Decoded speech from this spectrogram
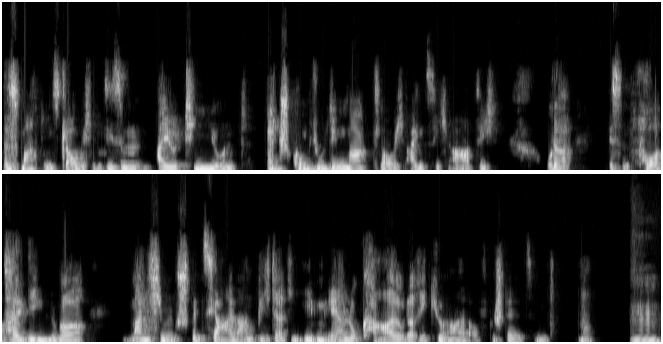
das macht uns, glaube ich, in diesem IoT- und Edge-Computing-Markt, glaube ich, einzigartig. Oder ist ein Vorteil gegenüber manchem Spezialanbieter, die eben eher lokal oder regional aufgestellt sind. Ne? Mhm.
